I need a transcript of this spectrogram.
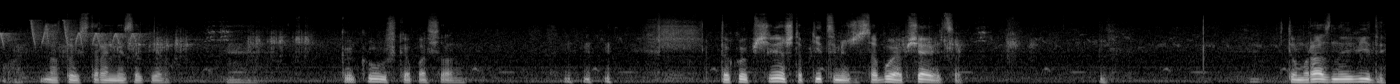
Ой, на той стороне запел. Кукушка пошла. Такое впечатление, что птицы между собой общаются. Потом разные виды.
